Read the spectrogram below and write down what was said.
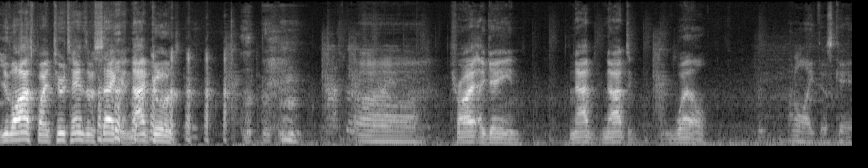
You lost by two tenths of a second. Not good. Not good. Uh, Try again. Not not well. I don't like this game.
